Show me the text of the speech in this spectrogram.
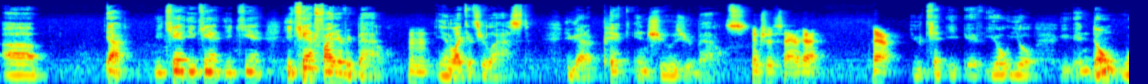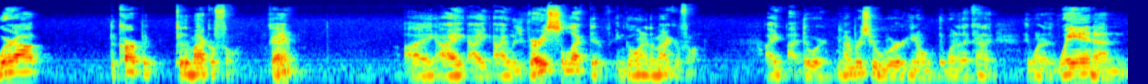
Uh, yeah. You can't. You can't. You can't. You can't fight every battle. Mm-hmm. You know, like it's your last. You got to pick and choose your battles. Interesting. Okay. Yeah. You can if you'll you'll and don't wear out the carpet to the microphone. Okay. I, I, I, I was very selective in going to the microphone. I, I there were members who were you know they wanted to kind of they wanted to weigh in on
